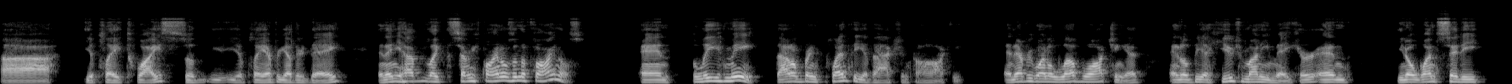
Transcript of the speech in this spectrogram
uh, you play twice. So you play every other day. And then you have like the semifinals and the finals. And believe me, that'll bring plenty of action to hockey. And everyone will love watching it. And it'll be a huge money maker. And, you know, one city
